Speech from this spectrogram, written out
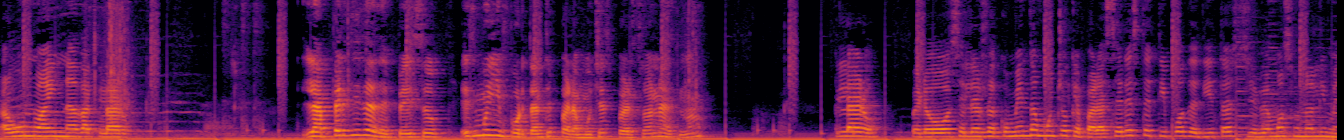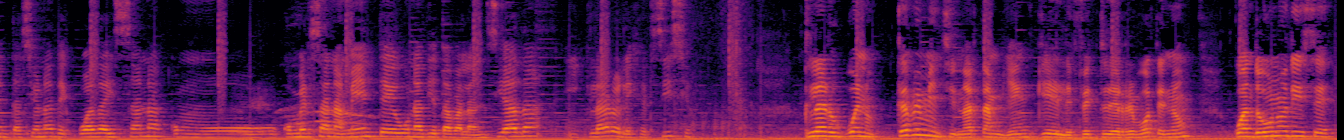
Aún no hay nada claro. La pérdida de peso es muy importante para muchas personas, ¿no? Claro, pero se les recomienda mucho que para hacer este tipo de dietas llevemos una alimentación adecuada y sana, como comer sanamente, una dieta balanceada y claro, el ejercicio. Claro, bueno, cabe mencionar también que el efecto de rebote, ¿no? Cuando uno dice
